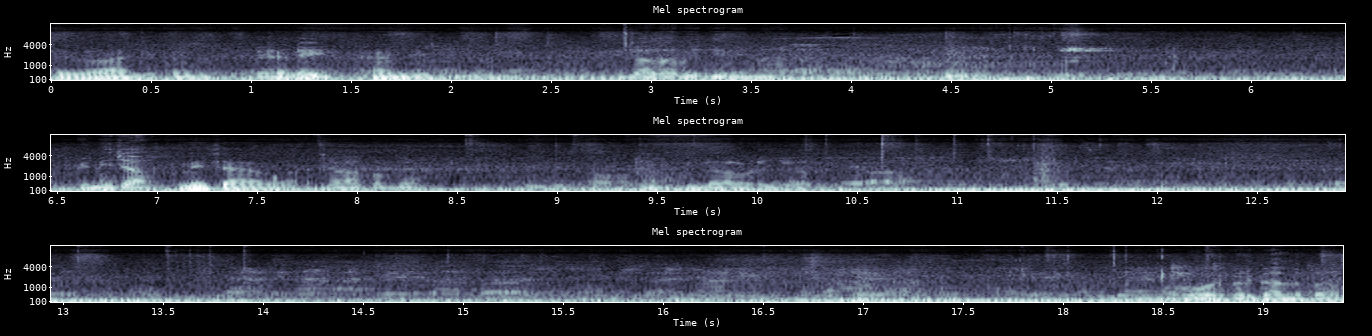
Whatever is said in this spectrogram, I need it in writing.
ਤੇ ਭਲਵਾਨ ਜੀ ਤੋਂ ਪਿੰਡ ਹੀ? ਹਾਂਜੀ। ਜ਼ਿਆਦਾ ਬਿਜ਼ੀ ਰਹਿਣਾ ਹੈ। ਪੀਣੀ ਚਾ ਨਹੀਂ ਚਾਹ ਭਲਵਾਨ ਜੀ। ਚਾਹ ਪੱਬਿਆ ਪੀਲਾ ਬੜੀ ਯਾਰ ਹੋਰ ਫਿਰ ਗੱਲਬਾਤ।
